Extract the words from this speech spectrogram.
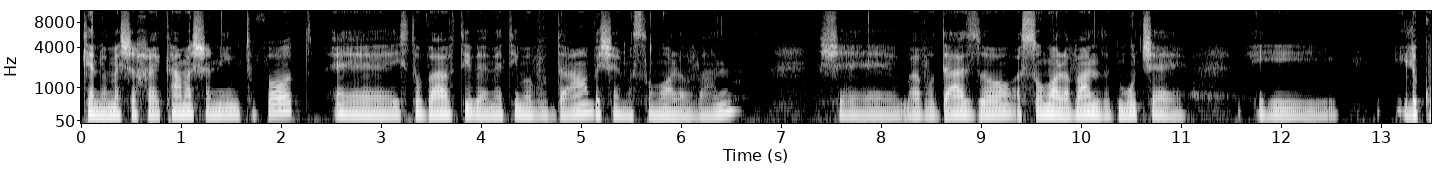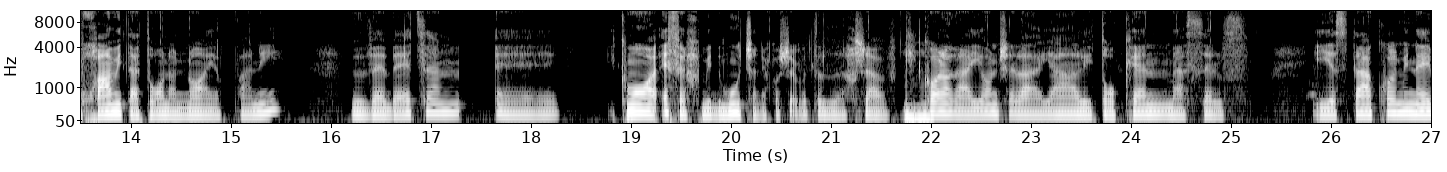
כן, במשך אה, כמה שנים טובות הסתובבתי באמת עם עבודה בשם הסומו הלבן, שבעבודה הזו, הסומו הלבן זו דמות שהיא לקוחה מתיאטרון הנוע היפני, ובעצם היא כמו ההפך מדמות שאני חושבת על זה עכשיו, mm-hmm. כי כל הרעיון שלה היה להתרוקן מהסלף. היא עשתה כל מיני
